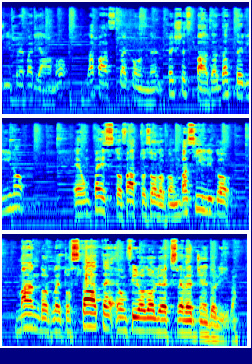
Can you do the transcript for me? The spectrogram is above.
quindi prepariamo la pasta con pesce spada datterino e un pesto fatto solo con basilico, mandorle tostate e un filo d'olio extravergine d'oliva.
